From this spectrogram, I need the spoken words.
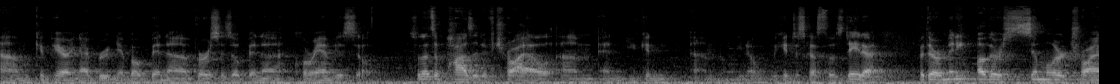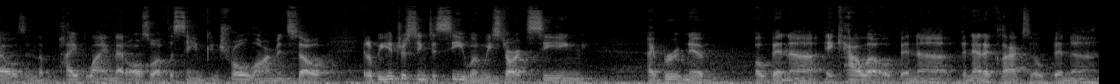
um, comparing ibrutinib obina versus obina chlorambucil. So that's a positive trial, um, and you can, um, you know, we can discuss those data. But there are many other similar trials in the pipeline that also have the same control arm, and so it'll be interesting to see when we start seeing ibrutinib, obina, acala, obina, venetoclax, obina,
